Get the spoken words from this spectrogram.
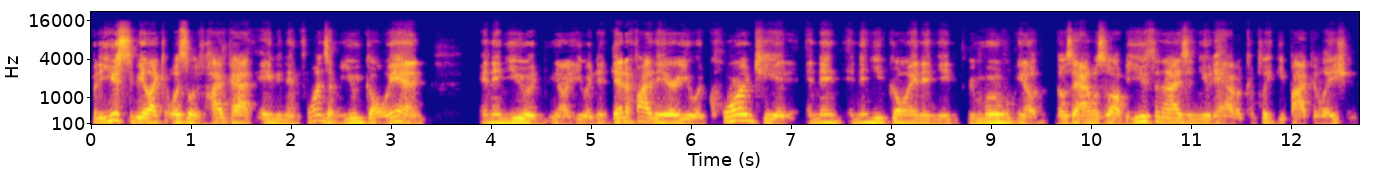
but it used to be like it was those high path avian influenza. I mean, you would go in and then you would you know you would identify the area you would quarantine it and then and then you'd go in and you'd remove you know those animals would all be euthanized and you'd have a complete depopulation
